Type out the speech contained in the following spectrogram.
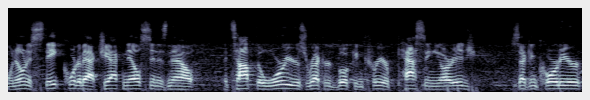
Winona State quarterback Jack Nelson is now atop the Warriors record book in career passing yardage. Second quarter,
